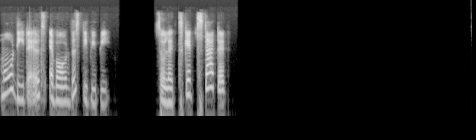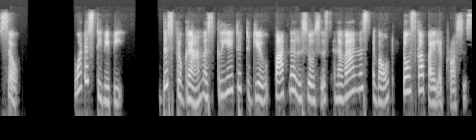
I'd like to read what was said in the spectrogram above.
more details about this TPP. So let's get started. So, what is TPP? This program is created to give partner resources and awareness about TOSCA pilot process.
